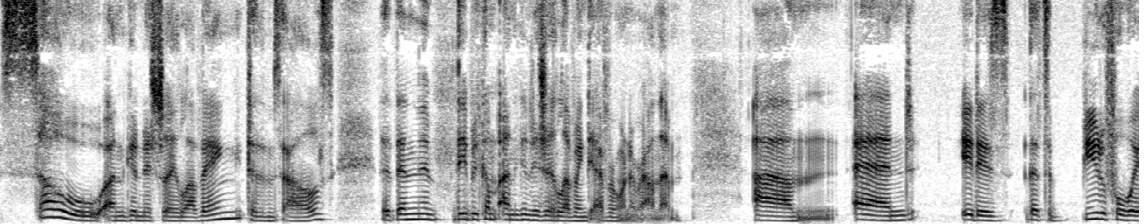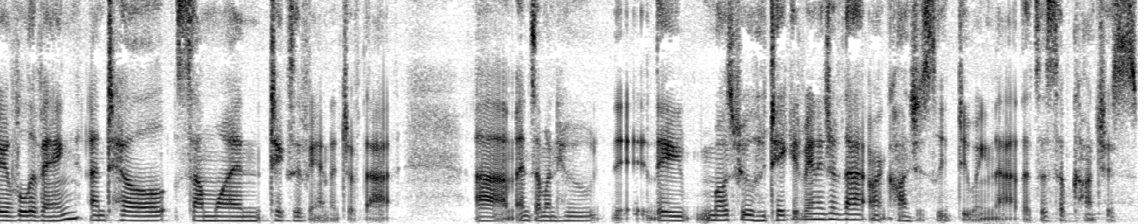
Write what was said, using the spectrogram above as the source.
so unconditionally loving to themselves that then they become unconditionally loving to everyone around them. Um, and it is that's a beautiful way of living until someone takes advantage of that. Um, and someone who they most people who take advantage of that aren't consciously doing that. That's a subconscious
